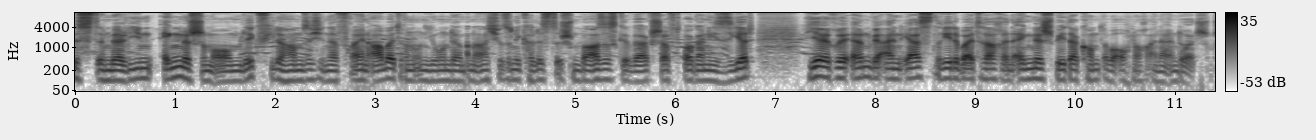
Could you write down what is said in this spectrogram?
ist in Berlin Englisch im Augenblick. Viele haben sich in der Freien Arbeiterinnenunion der anarcho-syndikalistischen Basisgewerkschaft organisiert. Hier hören wir einen ersten Redebeitrag in Englisch, später kommt aber auch noch einer in Deutsch.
